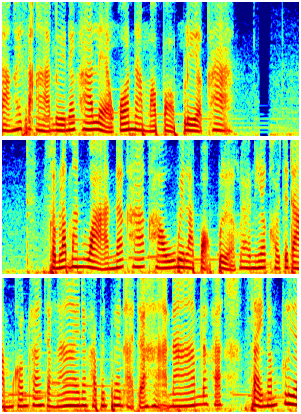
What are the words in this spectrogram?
ล้างให้สะอาดเลยนะคะ แล้วก็นำมาปอกเปลือกค่ะ สำหรับมันหวานนะคะเขาเวลาปอกเปลือกแล้วเนี่ยเขาจะดำค่อนข้างจะง่ายนะคะ เพื่อนๆอาจจะหาน้ำนะคะ ใส่น้ำเกลือ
